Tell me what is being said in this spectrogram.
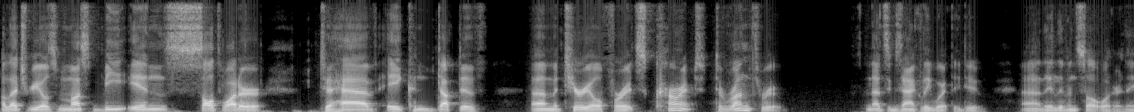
electric eels must be in salt water to have a conductive uh, material for its current to run through. And that's exactly what they do. Uh, they live in salt water. They,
